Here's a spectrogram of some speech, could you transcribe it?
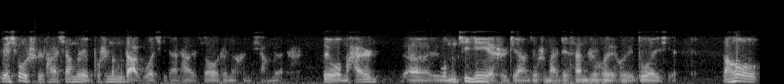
越秀是它相对不是那么大国企，但它的销售真的很强的，所以我们还是呃，我们基金也是这样，就是买这三只会会多一些。然后，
